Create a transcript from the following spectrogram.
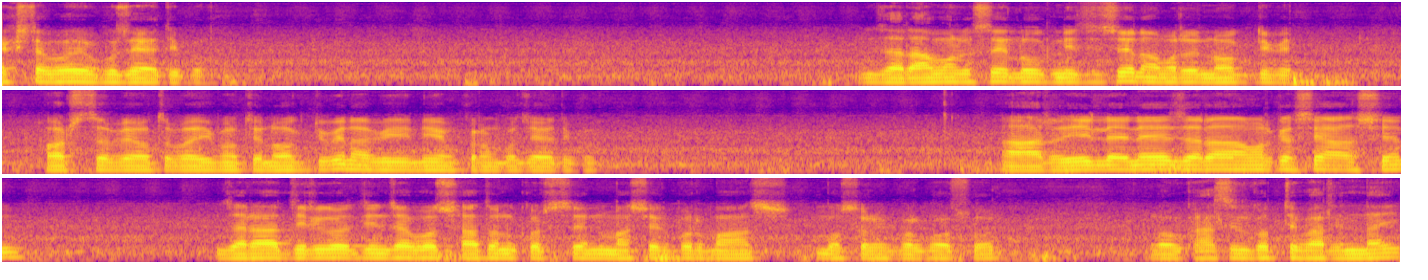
এক্সট্রাভাবে বুঝাইয়া দিব। যারা আমার কাছে লোক নিতেছেন আমার নখ দিবেন। হোয়াটসঅ্যাপে অথবা এই মতে নখ দিবেন, আমি নিয়মকানুন বজায় দিব। আর এই লাইনে যারা আমার কাছে আসেন, যারা দীর্ঘদিন যাবৎ সাধন করছেন, মাসের পর মাস, বছরের পর বছর, লোক হাসিল করতে পারেন নাই।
